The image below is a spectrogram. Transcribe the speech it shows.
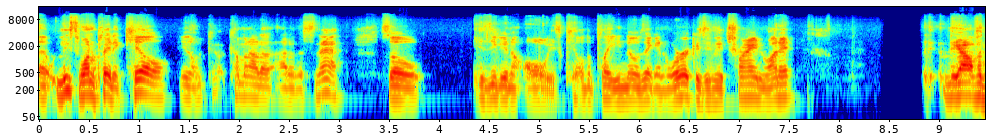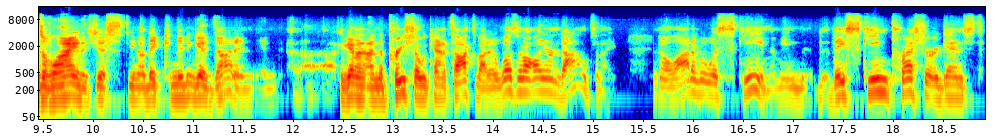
at least one play to kill, you know, c- coming out of out of the snap. So, is he going to always kill the play he knows they're going to work? Is he going to try and run it? The offensive line is just, you know, they didn't get it done. And, and uh, again, on the pre-show, we kind of talked about it. It wasn't all Aaron Donald tonight. You know, a lot of it was scheme. I mean, they schemed pressure against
